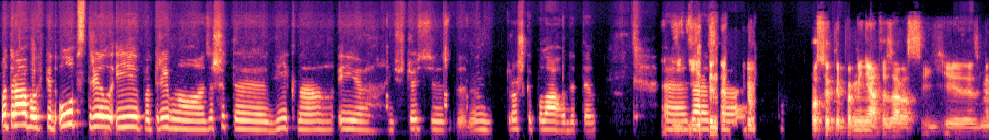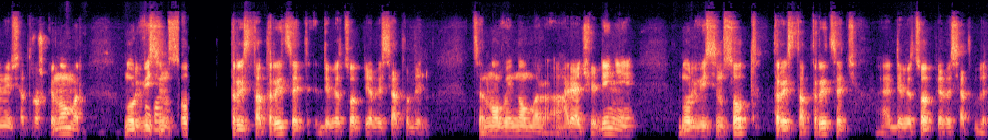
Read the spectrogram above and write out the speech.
потрапив під обстріл і потрібно зашити вікна і щось е, трошки полагодити. Зараз просити поміняти зараз змінився трошки номер 0800 330 951. Це новий номер гарячої лінії 0800 330 951.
